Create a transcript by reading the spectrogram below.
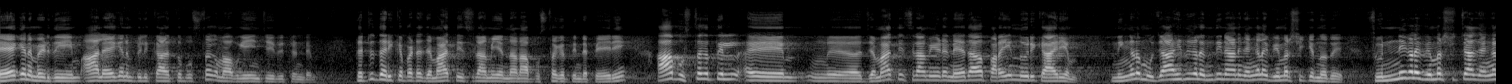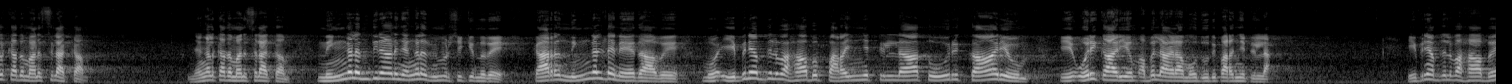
ലേഖനം എഴുതുകയും ആ ലേഖനം പിൽക്കാലത്ത് പുസ്തകമാവുകയും ചെയ്തിട്ടുണ്ട്. തെറ്റിദ്ധരിക്കപ്പെട്ട ജമാഅത്ത് ഇസ്ലാമി എന്നാണ് ആ പുസ്തകത്തിന്റെ പേര്. ആ പുസ്തകത്തിൽ ജമാഅത്ത് ഇസ്ലാമിയുടെ നേതാവ് പറയുന്ന ഒരു കാര്യം നിങ്ങൾ മുജാഹിദുകൾ എന്തിനാണ് ഞങ്ങളെ വിമർശിക്കുന്നത്? സുന്നികളെ വിമർശിച്ചാൽ ഞങ്ങൾക്കത് മനസ്സിലാക്കാം. ഞങ്ങൾക്കത് മനസ്സിലാക്കാം. നിങ്ങൾ എന്തിനാണ് ഞങ്ങളെ വിമർശിക്കുന്നത്? കാരണം നിങ്ങളുടെ നേതാവ് ഇബിൻ അബ്ദുൽ വഹാബ് പറഞ്ഞിട്ടില്ലാത്ത ഒരു കാര്യവും ഒരു കാര്യവും അബുൽ അല മൗദൂദി പറഞ്ഞിട്ടില്ല. ഇബിൻ അബ്ദുൽ വഹാബ്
